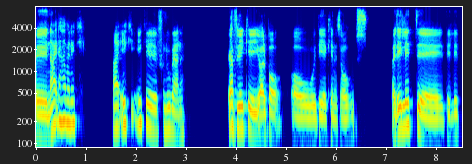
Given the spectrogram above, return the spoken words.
Øh, nej, det har man ikke. Nej, ikke, ikke øh, for nuværende. I hvert fald ikke i Aalborg og det, jeg kender til Aarhus. Og det er lidt, øh, det er lidt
